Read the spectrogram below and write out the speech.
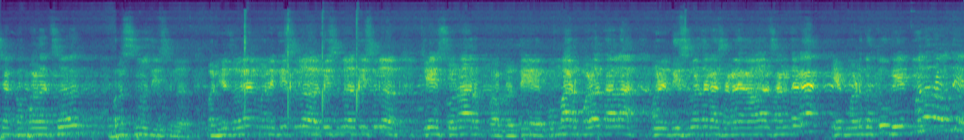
त्याच्या कपाळाचं भस्म दिसलं. पण हे जोऱ्यान म्हणे दिसलं दिसलं दिसलं. जे सोनार ते कुंभार पळत आला म्हणे दिसलं तर काय? सगळ्या गावाला सांगतं का? एक मडकं तू घे. मला राहू दे.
